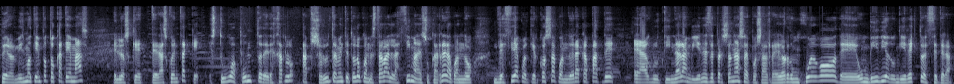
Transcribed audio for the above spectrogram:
pero al mismo tiempo toca temas en los que te das cuenta que estuvo a punto de dejarlo absolutamente todo cuando estaba en la cima de su carrera, cuando decía cualquier cosa, cuando era capaz de eh, aglutinar a millones de personas eh, pues, alrededor de un juego, de un vídeo, de un directo, etc.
